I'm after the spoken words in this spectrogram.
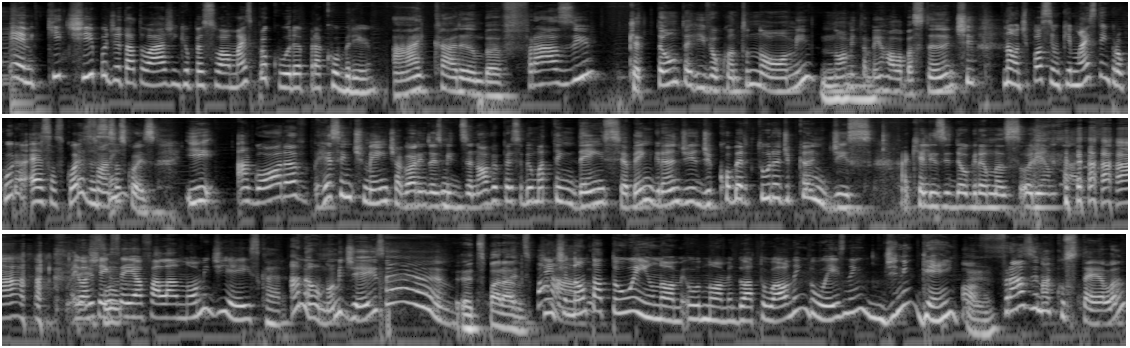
M, que tipo de tatuagem que o pessoal mais procura pra cobrir? Ai, caramba. Frase que é tão terrível quanto nome. Uhum. Nome também rola bastante. Não, tipo assim, o que mais tem procura é essas coisas? São assim? essas coisas. E agora, recentemente, agora em 2019, eu percebi uma tendência bem grande de cobertura de candis. Aqueles ideogramas orientais. Eu achei que você ia falar nome de ex, cara. ah, não. O nome de ex é... É disparado. é disparado. Gente, não tatuem o nome, o nome do atual, nem do ex, nem de ninguém. Ó, É. frase na costela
